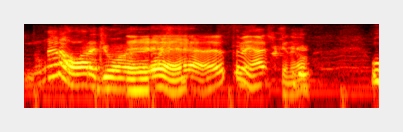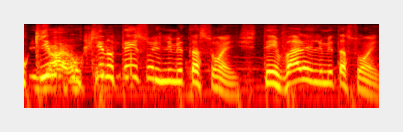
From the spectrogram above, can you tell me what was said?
não era hora de uma. É, é, eu também acho que não. O que, o que não tem suas limitações. Tem várias limitações.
